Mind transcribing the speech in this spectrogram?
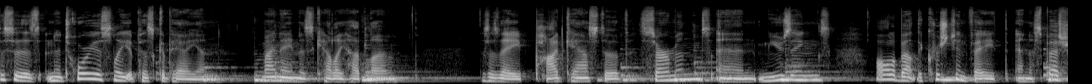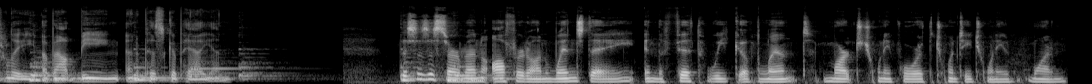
This is Notoriously Episcopalian. My name is Kelley Hudlow. This is a podcast of sermons and musings all about the Christian faith and especially about being an Episcopalian. This is a sermon offered on Wednesday in the fifth week of Lent, March 24th, 2021,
